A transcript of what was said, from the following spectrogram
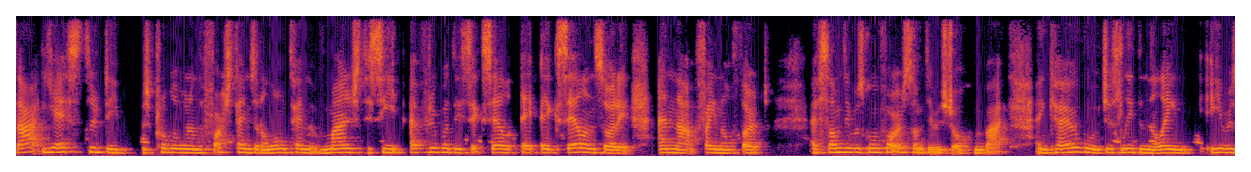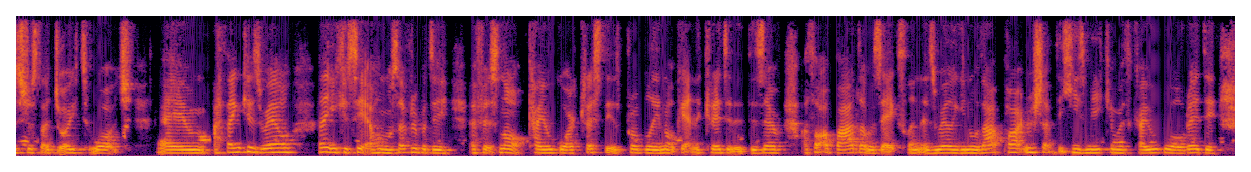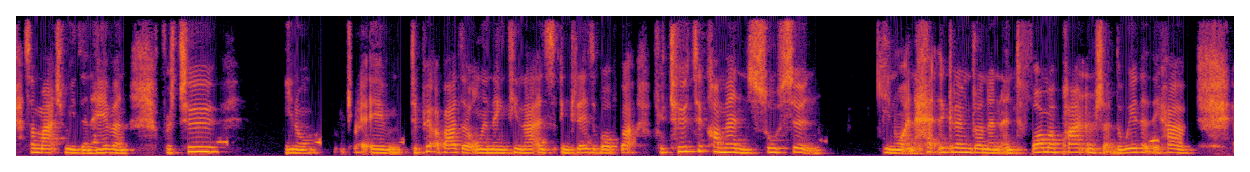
that yesterday was probably one of the first times in a long time that we've managed to see everybody excel, excelling sorry, in that final third. If somebody was going forward, somebody was dropping back. And Kyogo just leading the line, he was just a joy to watch. Um, I think as well, I think you could say it almost everybody, if it's not Kyogo or Christie, is probably not getting the credit they deserve. I thought Abada was excellent as well. You know, that partnership that he's making with Kyogo already, it's a match made in heaven. For two you know, um, to put Abada at only 19, that is incredible. But for two to come in so soon, you know, and hit the ground running and to form a partnership the way that they have.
